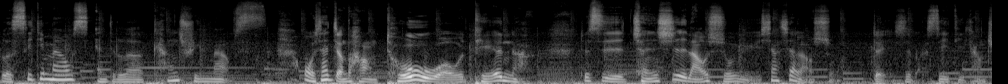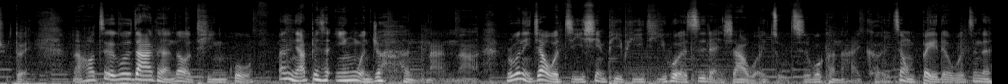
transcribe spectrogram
The City Mouse and the Country Mouse。我现在讲的好吐哦，我天哪！就是城市老鼠与乡下老鼠，对，是吧？City Country，对。然后这个故事大家可能都有听过，但是你要变成英文就很难呐、如果你叫我即兴 PPT 或者是冷笑为主持，我可能还可以。这种背的我真的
